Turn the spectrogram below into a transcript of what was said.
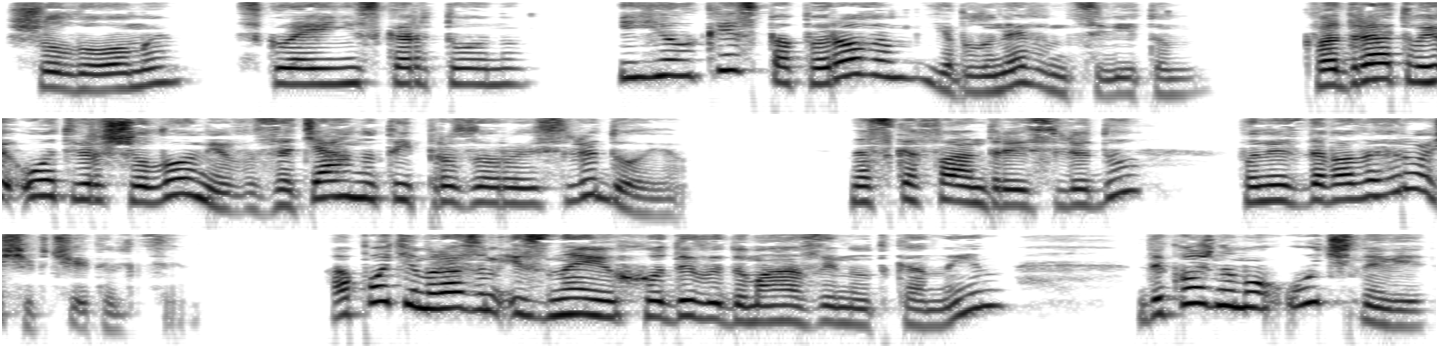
шоломи, склеєні з картону, і гілки з паперовим яблуневим цвітом. Квадратовий отвір шоломів затягнутий прозорою слюдою. На скафандри і слюду вони здавали гроші вчительці. А потім разом із нею ходили до магазину тканин, де кожному учневі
